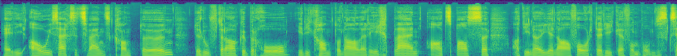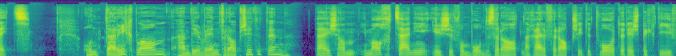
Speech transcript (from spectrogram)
haben alle 26 Kantone den Auftrag bekommen, ihre kantonalen Richtpläne anzupassen an die neuen Anforderungen des Bundesgesetzes. Und den Richtplan haben ihr wann verabschiedet? Denn? Der ist am, Im 18. ist er vom Bundesrat nachher verabschiedet worden, respektive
